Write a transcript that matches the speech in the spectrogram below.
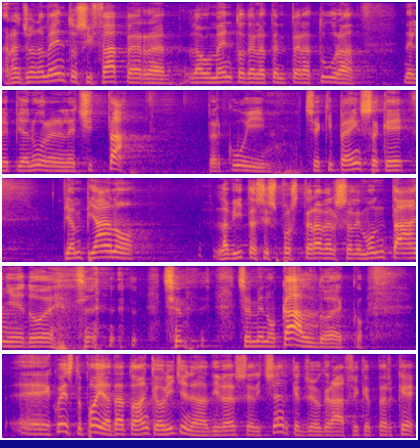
ragionamento si fa per l'aumento della temperatura nelle pianure e nelle città, per cui c'è chi pensa che pian piano la vita si sposterà verso le montagne dove c'è, c'è, meno caldo. Ecco. E questo poi ha dato anche origine a diverse ricerche geografiche perché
